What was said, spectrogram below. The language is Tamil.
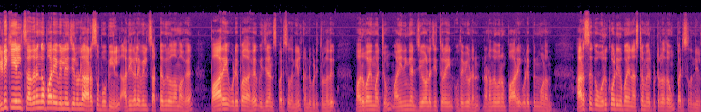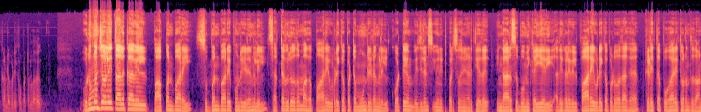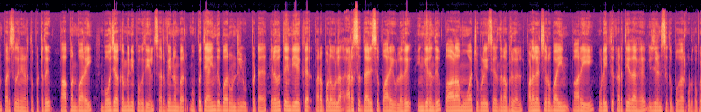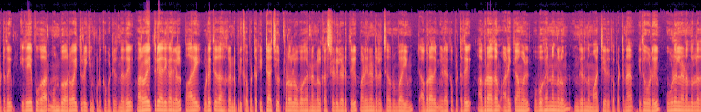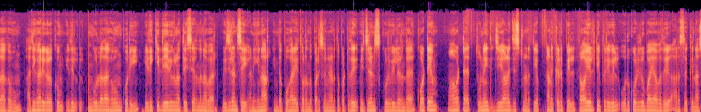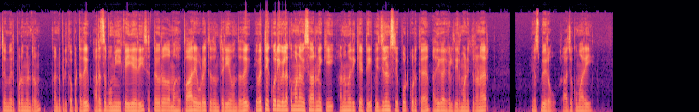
இடுக்கியில் சதுரங்கப்பாறை வில்லேஜில் உள்ள அரசு பூமியில் அதிகளவில் சட்டவிரோதமாக பாறை உடைப்பதாக விஜிலன்ஸ் பரிசோதனையில் கண்டுபிடித்துள்ளது. வருவாய் மற்றும் மைனிங் அண்ட் ஜியாலஜி துறையின் உதவியுடன் நடந்து வரும் பாறை உடைப்பின் மூலம் அரசுக்கு ஒரு கோடி ரூபாய் நஷ்டம் ஏற்பட்டுள்ளதும் பரிசோதனையில் கண்டுபிடிக்கப்பட்டுள்ளது. உடுமஞ்சோலை தாலுகாவில் பாப்பன்பாறை சுப்பன்பாறை போன்ற இடங்களில் சட்டவிரோதமாக பாறை உடைக்கப்பட்ட மூன்று இடங்களில் கோட்டயம் விஜிலன்ஸ் யூனிட் பரிசோதனை நடத்தியது. இங்கு அரசு பூமி கையேறி அதிகளவில் பாறை உடைக்கப்படுவதாக கிடைத்த புகாரை தொடர்ந்துதான் பரிசோதனை நடத்தப்பட்டது. பாப்பன்பாறை போஜா கம்பெனி பகுதியில் சர்வே நம்பர் முப்பத்தி ஐந்து பார் ஒன்றில் உட்பட்ட 75 ஏக்கர் பரப்பளவுள்ள அரசு தரிசு பாறை உள்ளது. இங்கிருந்து பாலா மூவாற்றுப்புழையை சேர்ந்த நபர்கள் பல லட்சம் ரூபாயின் பாறையை உடைத்து கடத்தியதாக விஜிலன்ஸுக்கு புகார் கொடுக்கப்பட்டது. இதே புகார் முன்பு வருவாய்த்துறைக்கும் கொடுக்கப்பட்டிருந்தது. வருவாய்த்துறை அதிகாரிகள் பாறை உடைத்ததாக கண்டுபிடிக்கப்பட்டது. ஹிட்டாச்சி உட்பட உள்ள உபகரணங்கள் கஸ்டடியில் எடுத்து பனிரெண்டு லட்சம் ரூபாயும் அபராதம் ஈடாக்கப்பட்டது. அபராதம் அடைக்காமல் உபகரணங்களும் இங்கிருந்து மாற்றி எடுக்கப்பட்டன. இதோடு ஊழல் நடந்துள்ளதாகவும் அதிகாரிகளுக்கும் இதில் பங்குள்ளதாகவும் கூறி இடுக்கி தேவிகுலத்தை சேர்ந்த நபர் விஜிலன்ஸை அணுகினார். இந்த புகாரை தொடர்ந்து பரிசோதனை நடத்தப்பட்டது. விஜிலன்ஸ் குழுவிலிருந்த கோட்டயம் மாவட்ட துணை ஜியாலஜிஸ்ட் நடத்திய கணக்கெடுப்பில் ராயல்டி பிரிவில் ஒரு கோடி ரூபாயாவது அரசுக்கு நஷ்டம் ஏற்படும் என்றும் கண்டுபிடிக்கப்பட்டது. அரசு பூமியை கையேறி சட்டவிரோதமாக பாறை உடைத்ததும் தெரிய வந்தது இவற்றை கூறி விளக்கமான விசாரணைக்கு அனுமதி கேட்டு விஜிலன்ஸ் ரிப்போர்ட் கொடுக்க அதிகாரிகள் தீர்மானித்துள்ளனர். நியூஸ் பியூரோ ராஜகுமாரி.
